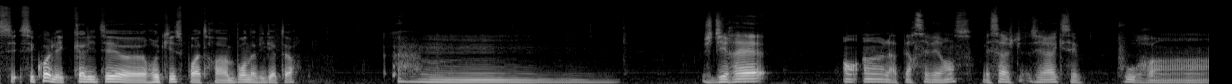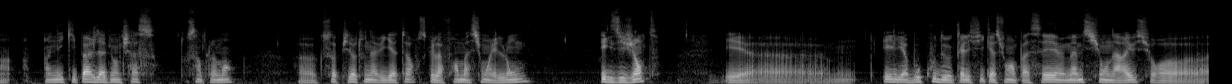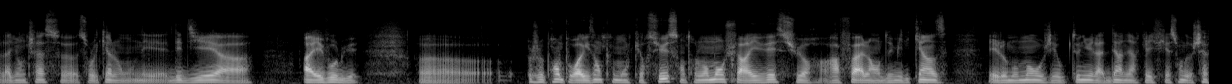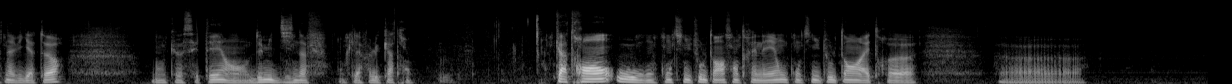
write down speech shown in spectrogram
C'est quoi les qualités euh, requises pour être un bon navigateur? Euh, Je dirais en un la persévérance, mais ça je dirais que c'est pour un, équipage d'avions de chasse tout simplement, euh, que ce soit pilote ou navigateur, parce que la formation est longue, exigeante, et, il y a beaucoup de qualifications à passer, même si on arrive sur l'avion de chasse sur lequel on est dédié à, à évoluer. Je prends pour exemple mon cursus, entre le moment où je suis arrivé sur Rafale en 2015 et le moment où j'ai obtenu la dernière qualification de chef navigateur, donc euh, c'était en 2019, donc il a fallu 4 ans. 4 ans où on continue tout le temps à s'entraîner, on continue tout le temps à être euh, euh,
